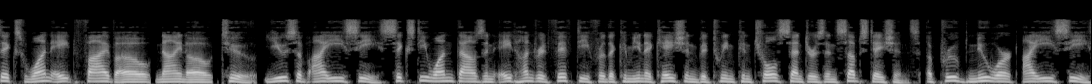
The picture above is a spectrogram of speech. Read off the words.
61850-90-2, Use of IEC 61850 for the communication between control centers and substations approved new work IEC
